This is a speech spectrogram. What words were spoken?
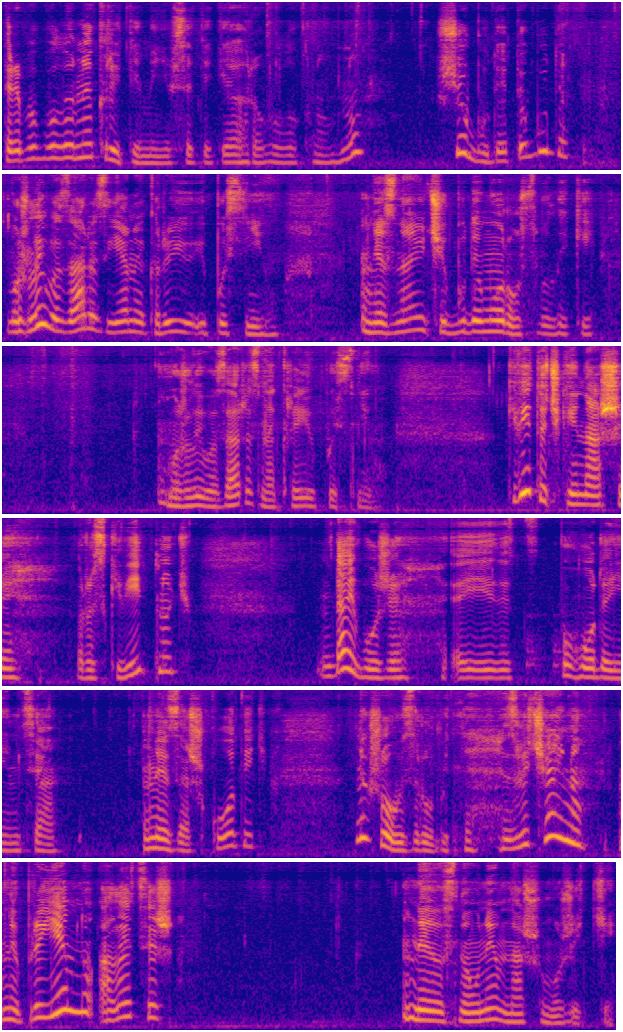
треба було накрити мені все-таки агроволокном. Ну, що буде, то буде. Можливо, зараз я накрию і по снігу. Не знаю, чи буде мороз великий. Можливо, зараз накрию по снігу. Квіточки наші розквітнуть. Дай Боже, е, погода їм ця не зашкодить. Ну, що ви зробите? Звичайно, неприємно, але це ж не основне в нашому житті.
